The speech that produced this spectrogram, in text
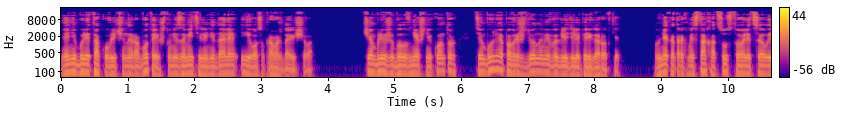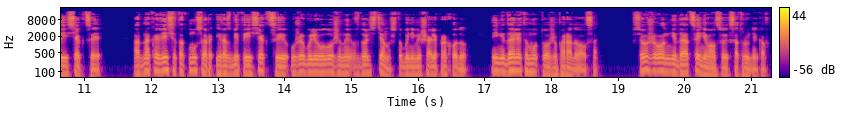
и они были так увлечены работой, что не заметили Недаля и его сопровождающего. Чем ближе был внешний контур, тем более поврежденными выглядели перегородки. В некоторых местах отсутствовали целые секции – Однако весь этот мусор и разбитые секции уже были уложены вдоль стен, чтобы не мешали проходу, и не дали тому тоже порадовался. Все же он недооценивал своих сотрудников.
